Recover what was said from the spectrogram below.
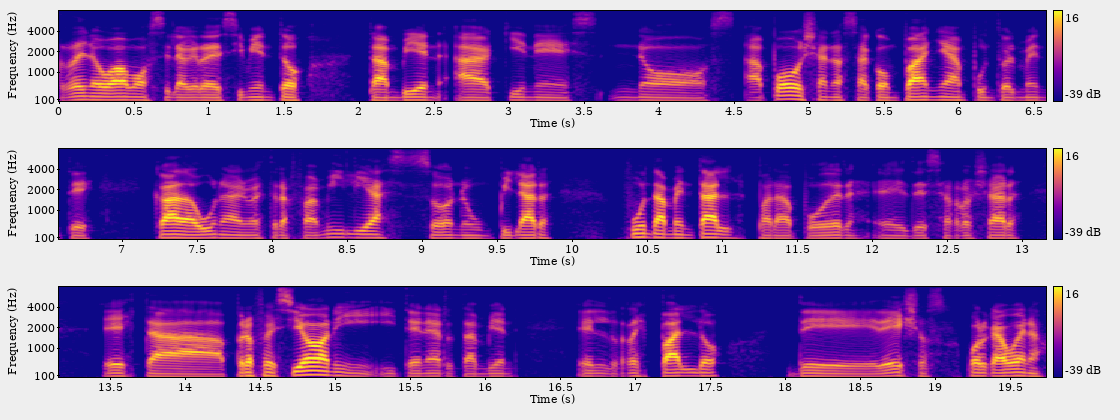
Renovamos el agradecimiento también a quienes nos apoyan, nos acompañan puntualmente cada una de nuestras familias, son un pilar fundamental para poder eh, desarrollar esta profesión y, tener también el respaldo de, ellos. Porque bueno,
